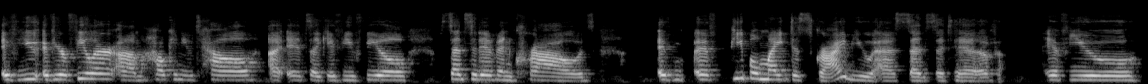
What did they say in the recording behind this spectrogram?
If you if you're a feeler, um, how can you tell? Uh, it's like if you feel sensitive in crowds, if if people might describe you as sensitive, if you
